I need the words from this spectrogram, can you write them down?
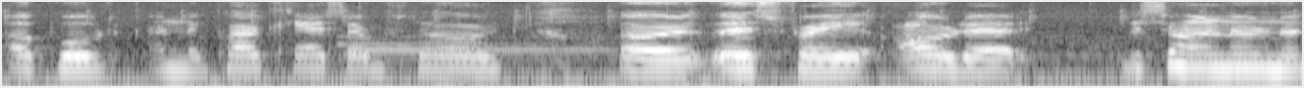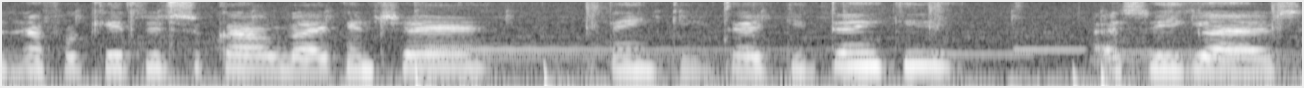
upload a new podcast episode or let's play all that. Just turn on the notifications, subscribe, like, and share. Thank you, thank you, thank you. I see you guys.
